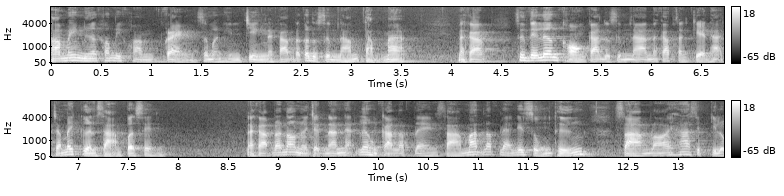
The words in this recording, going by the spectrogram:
ทำให้เนื้อเขามีความแกร่งเสมือนหินจริงนะครับ แล้วก็ดูดซึมน้ำต่ำมากนะครับ ซึ่งในเรื่องของการดูดซึมน้ำนะครับ สังเกตฮะจะไม่เกิน 3%น นะครับและนอกเหนือจากนั้นเนี่ยเรื่องของการรับแรงสามารถรับแรงได้สูงถึง 350 กิโล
